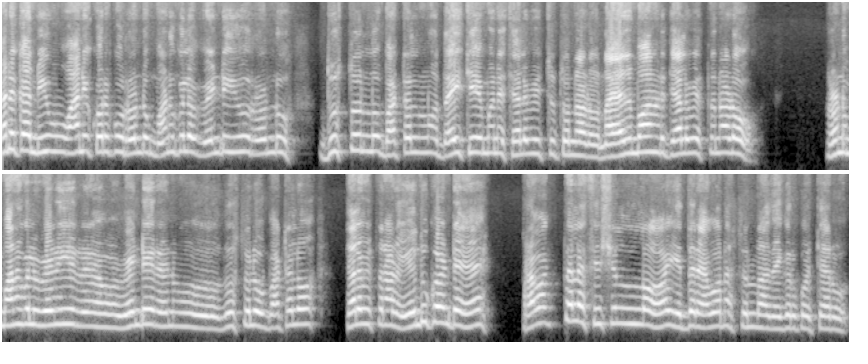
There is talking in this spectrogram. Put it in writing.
గనుక నీవు వాని కొరకు రెండు మణుగుల వెండియు రెండు దుస్తులను బట్టలను దయచేయమని సెలవిచ్చుతున్నాడు. నా యజమానుడు సెలవిస్తున్నాడు. రెండు మణుగులు వెండి వెండి రెండు దుస్తులు బట్టలు సెలవిస్తున్నాడు. ఎందుకంటే ప్రవక్తల శిష్యుల్లో ఇద్దరు యవనస్తులు నా దగ్గరకు వచ్చారు.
